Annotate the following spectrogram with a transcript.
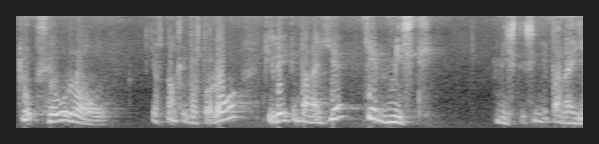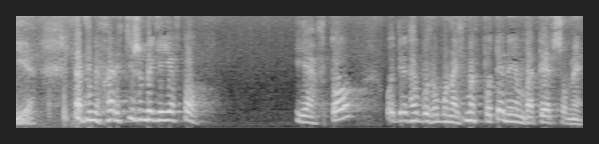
του Θεού Λόγου. Γι' αυτό ακριβώς το λόγο τη λέει την Παναγία και μύστη. Μύστης είναι η Παναγία. Να την ευχαριστήσουμε και γι' αυτό. Γι' αυτό ότι δεν θα μπορούμε μοναχοί μας ποτέ να εμβατεύσουμε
